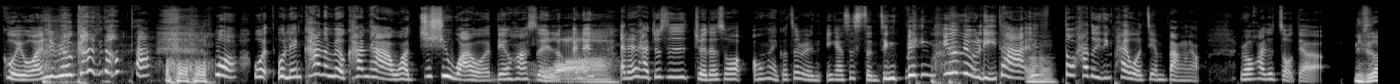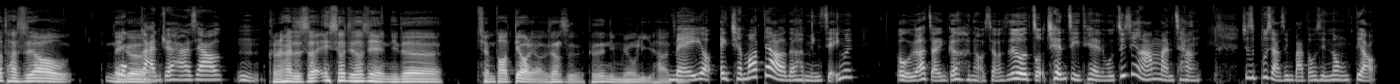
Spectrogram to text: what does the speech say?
鬼，我完全没有看到他。我我我连看都没有看他，我继续玩我的电话，所以了。And then and then 他就是觉得说，Oh my god，这人应该是神经病，因为没有理他，因为都他都已经拍我肩膀了，然后他就走掉了。你知道他是要那个？感觉他是要嗯，可能他只是哎，小姐小姐，你的钱包掉了这样子，可是你没有理他。没有，哎，钱包掉了的很明显，因为我要讲一个很好笑，是我昨前几天，我最近好像蛮常，就是不小心把东西弄掉，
